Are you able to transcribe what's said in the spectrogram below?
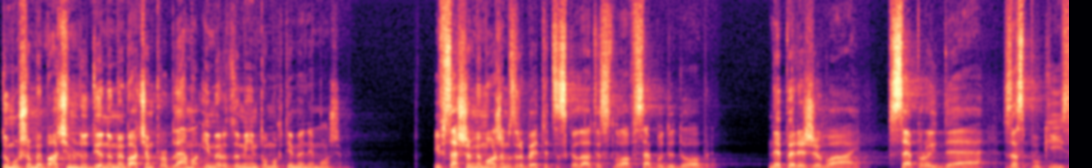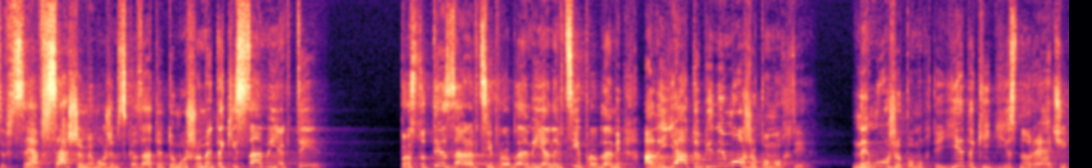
Тому що ми бачимо людину, ми бачимо проблему, і ми розуміємо, допомогти ми не можемо. І все, що ми можемо зробити, це сказати слова: все буде добре, не переживай, все пройде, заспокійся. Все, все, що ми можемо сказати, тому що ми такі самі, як ти. Просто ти зараз в цій проблемі, я не в цій проблемі, але я тобі не можу допомогти. Не можу допомогти. Є такі дійсно речі,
